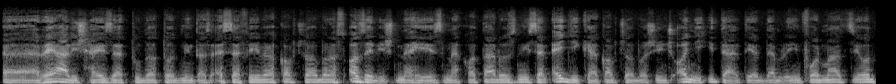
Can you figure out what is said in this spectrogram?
e, reális helyzettudatod, mint az SZF-vel kapcsolatban, az azért is nehéz meghatározni, hiszen egyikkel kapcsolatban sincs annyi hitelt érdemlő információd,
